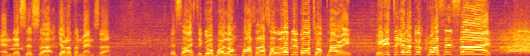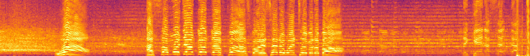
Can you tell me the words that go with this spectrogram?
And this is uh, Jonathan Mensah. Decides to go for a long pass, and that's a lovely ball to Opare. He needs to get a good cross inside. Wow. Asamoah Gyan got there first, but his header went over the bar. Again, I said that.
